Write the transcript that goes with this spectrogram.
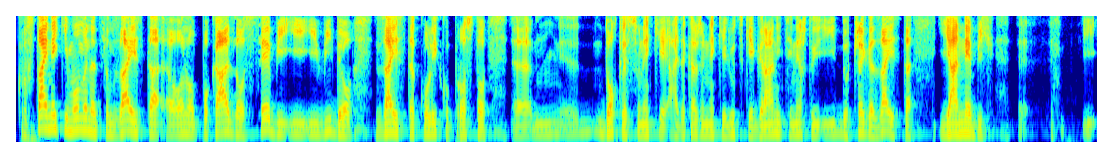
Kroz taj neki moment sam zaista ono pokazao sebi i, i video zaista koliko prosto e, dokle su neke, ajde da kažem, neke ljudske granice nešto i do čega zaista ja ne bih i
